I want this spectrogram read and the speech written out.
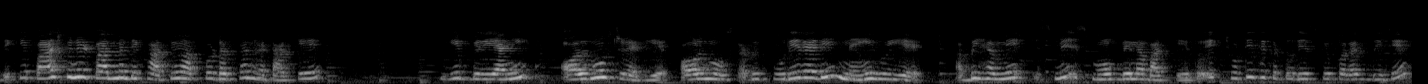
देखिए, पाँच मिनट बाद मैं दिखाती हूँ आपको ढक्कन हटा के। ये बिरयानी ऑलमोस्ट रेडी है ऑलमोस्ट अभी पूरी रेडी नहीं हुई है। अभी हमें इसमें स्मोक देना बाकी है। तो एक छोटी सी कटोरी इसके ऊपर रख दीजिए।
